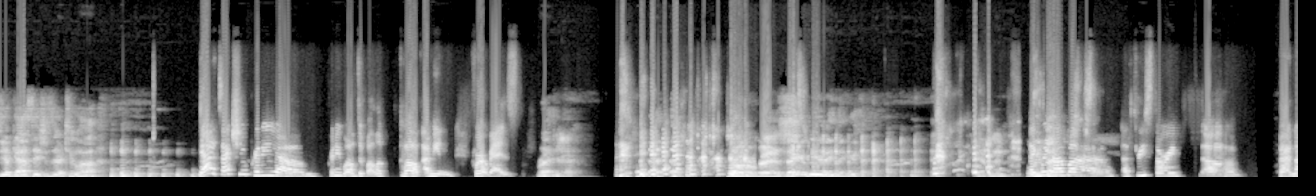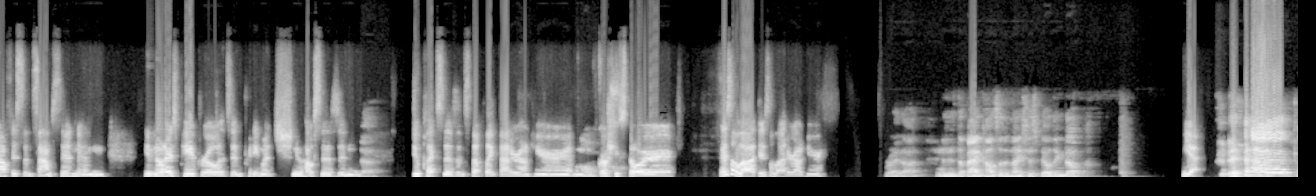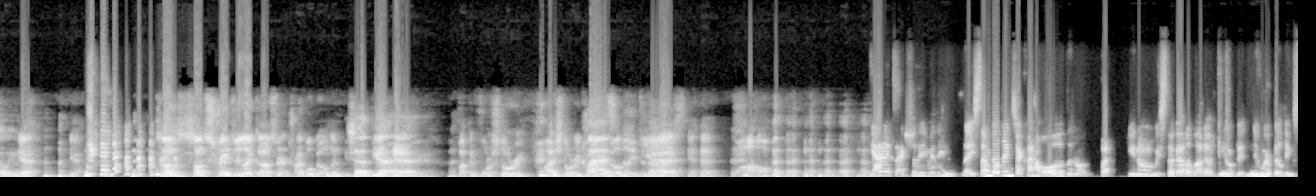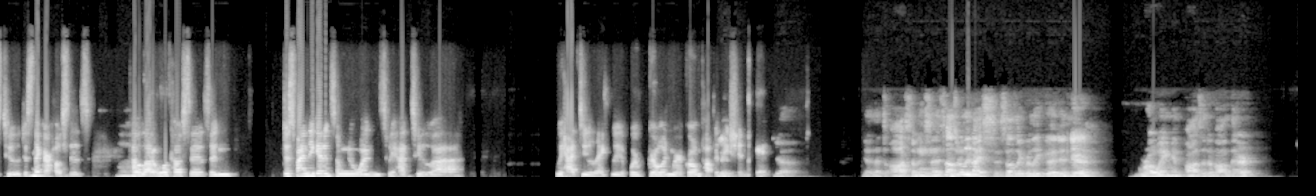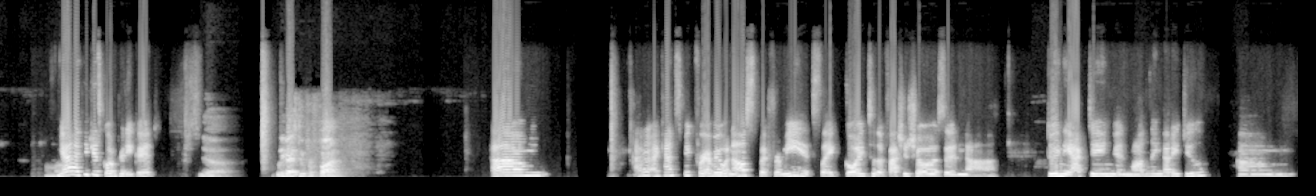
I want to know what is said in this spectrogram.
you have gas stations there too huh yeah, it's actually pretty um pretty well developed. Well, I mean, for a res. Right. Yeah. for a res. That could be anything. like we have a, a three-story uh, band office in Samson, and you know, there's paved roads and pretty much new houses and yeah. duplexes and stuff like that around here, and oh. grocery store. There's a lot. There's a lot around here. Right on. Mm-hmm. Is the bank council the nicest building though? Yeah. yeah. Yeah. sounds sounds strangely like a certain tribal building. You should, yeah. yeah. yeah. Fucking four story, five story class, millions of yeah. yeah. Wow. yeah, it's actually really like some buildings are kind of old, and but you know we still got a lot of newer newer buildings too, just mm-hmm. like our houses. Mm-hmm. Have a lot of old houses, and just finally getting some new ones. We had to, uh, we had to like we we're growing, we're a growing population. Yeah. Right? yeah. Yeah, that's awesome. Mm-hmm. That sounds really nice. It sounds like really good and yeah, growing and positive out there. Um, yeah, I think it's going pretty good. Yeah. What do you guys do for fun? Um, I don't I can't speak for everyone else, but for me it's like going to the fashion shows and uh, doing the acting and modeling that I do. Um,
